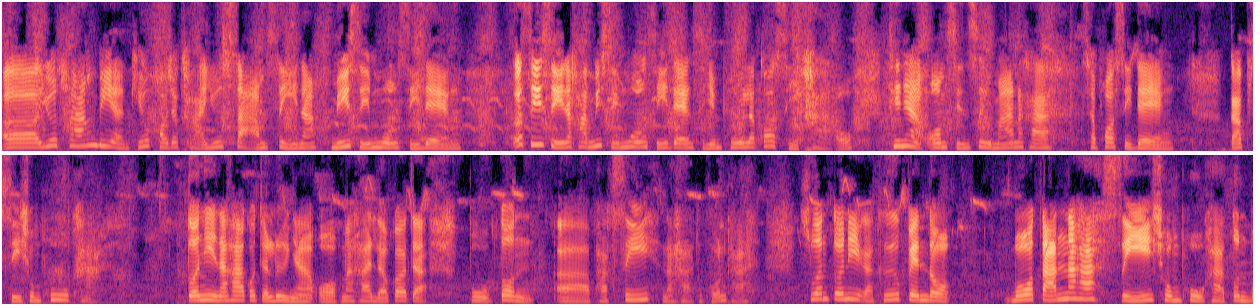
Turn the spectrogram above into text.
เอ่อยูทางเบียนคิ้วเขาจะขายอยู่สามสีนะ มีสีม่วงสีแดง เออสีสีนะคะ มีสีม่วงสีแดงสีชมพูแล้วก็สีขาว ที่เนี่ยออมสินสื่อมานะคะ เฉพาะสีแดง กับสีชมพูค่ะ ตัวนี้นะคะก็จะลือหญ้าออกนะคะ แล้วก็จะปลูกต้นผักซีนะคะ ทุกคนค่ะ ส่วนตัวนี้ก็คือเป็นดอกโบตันนะคะ สีชมพูค่ะ ต้นโบ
